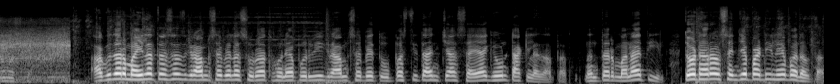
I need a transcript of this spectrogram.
नमस्कार. अगोदर महिला तसंच ग्रामसभेला सुरुवात होण्यापूर्वी ग्रामसभेत उपस्थितांच्या सह्या घेऊन टाकल्या जातात. नंतर मनातील तो ठराव संजय पाटील हे बनवतात.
